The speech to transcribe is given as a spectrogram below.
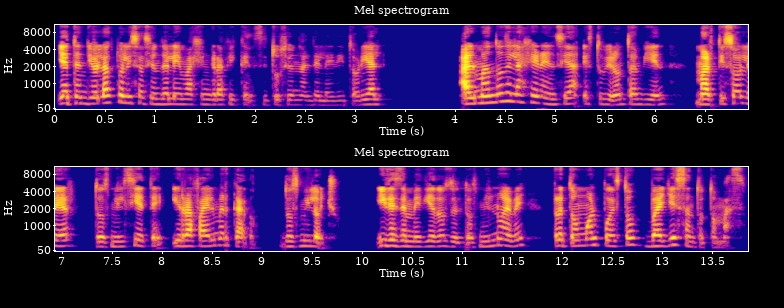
y atendió la actualización de la imagen gráfica institucional de la editorial. Al mando de la gerencia estuvieron también Martí Soler, 2007, y Rafael Mercado, 2008, y desde mediados del 2009 retomó el puesto Valle Santo Tomás.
